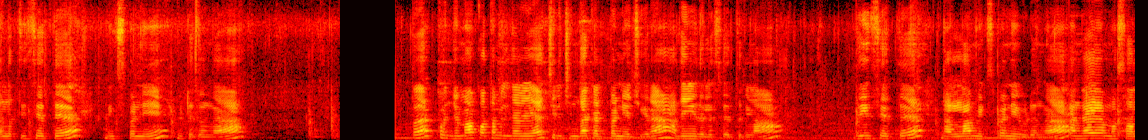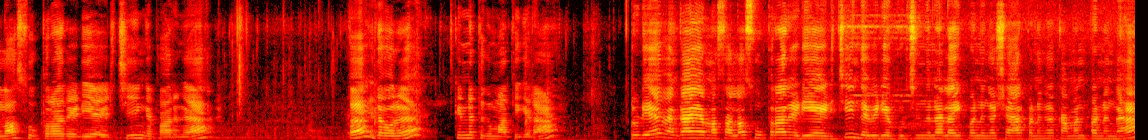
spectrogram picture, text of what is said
எல்லாத்தையும் சேர்த்து மிக்ஸ் பண்ணி விட்டுக்கோங்க. இப்போ கொஞ்சமாக கொத்தமல்லி தலையை சின்ன சின்னதாக கட் பண்ணி வச்சுக்கிறேன். அதையும் இதில் சேர்த்துக்கலாம். இதையும் சேர்த்து நல்லா மிக்ஸ் பண்ணி விடுங்க. வெங்காய மசாலா சூப்பராக ரெடி ஆயிடுச்சு. இங்கே பாருங்கள் இப்போ இதை ஒரு கிண்ணத்துக்கு மாற்றிக்கிறேன் என்னுடைய வெங்காய மசாலா சூப்பராக ரெடி ஆயிடுச்சு. இந்த வீடியோ பிடிச்சிருந்துன்னா லைக் பண்ணுங்கள் ஷேர் பண்ணுங்கள் கமெண்ட் பண்ணுங்கள்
